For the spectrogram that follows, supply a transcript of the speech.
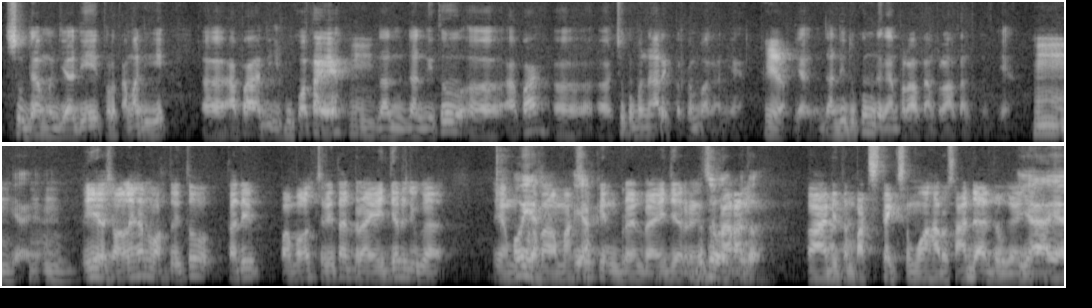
sudah menjadi terutama di eh, apa di ibu kota ya. Hmm. Dan dan itu eh, apa eh, eh, cukup menarik perkembangannya Iya. ya dan didukung dengan peralatan-peralatan tentunya. Hmm, Iya, iya. hmm. Iya, soalnya kan waktu itu tadi Pak Paulus cerita dry ager juga yang Oh, iya, pertama iya. masukin brand dry ager yang Betul, sekarang betul. wah di tempat steak semua harus ada tuh kayaknya. Ya ya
